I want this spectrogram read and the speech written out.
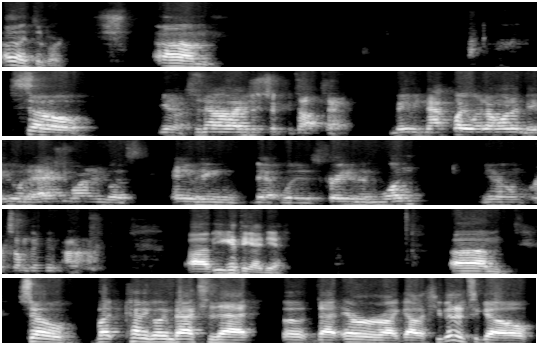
Oh, that did work. Um, so, you know, so now I just took the top 10. Maybe not quite what I wanted. Maybe what I actually wanted was anything that was greater than one, you know, or something. I don't know. Uh, you get the idea. Um, so, but kind of going back to that uh, that error I got a few minutes ago,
